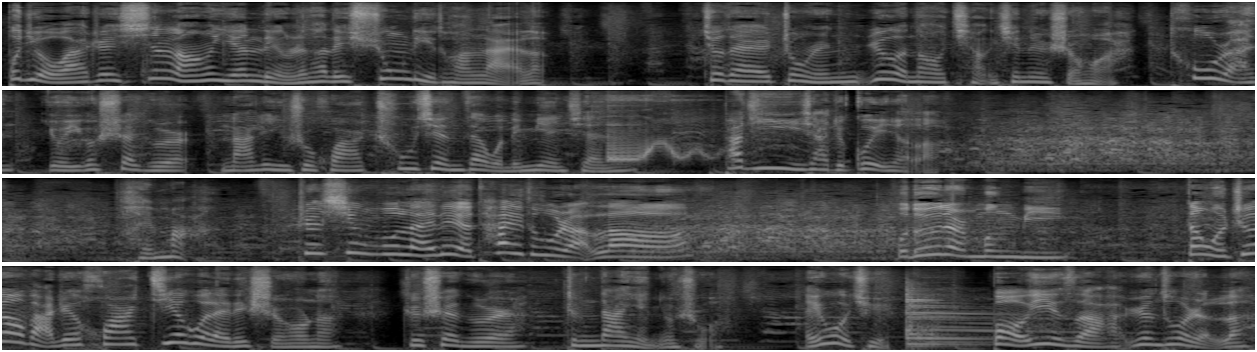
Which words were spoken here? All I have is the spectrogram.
不久啊，这新郎也领着他的兄弟团来了。就在众人热闹抢亲的时候啊，突然有一个帅哥拿着一束花出现在我的面前，吧唧一下就跪下了。哎呀妈！这幸福来的也太突然了，我都有点懵逼。当我正要把这花接过来的时候呢，这帅哥啊睁大眼睛说：“哎呦我去，不好意思啊，认错人了。”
